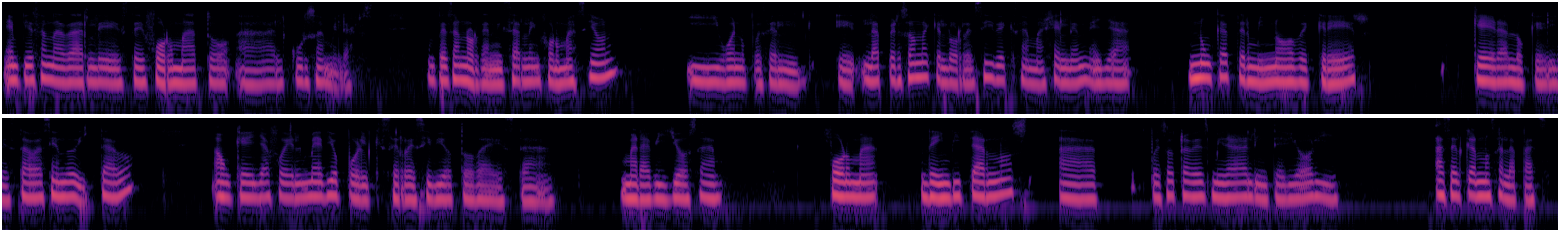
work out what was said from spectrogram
empiezan a darle este formato al curso de milagros. Empiezan a organizar la información y bueno, pues el, eh, la persona que lo recibe, que se llama Helen, ella nunca terminó de creer qué era lo que le estaba siendo dictado, aunque ella fue el medio por el que se recibió toda esta maravillosa forma de invitarnos a, pues otra vez, mirar al interior y acercarnos a la paz.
